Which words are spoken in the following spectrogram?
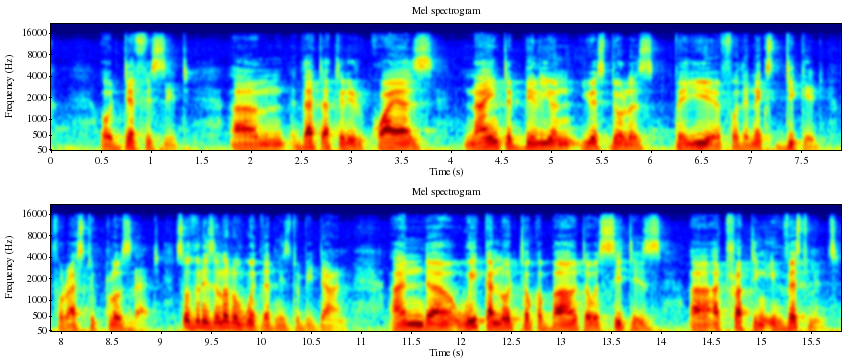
or deficit um, that actually requires 90 billion US dollars per year for the next decade for us to close that. So there is a lot of work that needs to be done. And uh, we cannot talk about our cities uh, attracting investment.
